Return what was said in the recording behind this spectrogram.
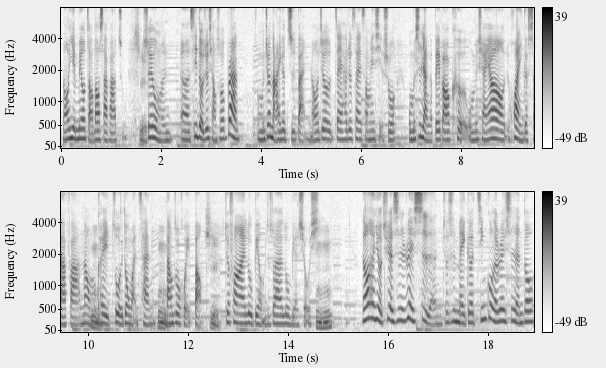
然后也没有找到沙发组，是。所以我们呃 Cito 就想说，不然。我们就拿一个纸板，然后就在他就在上面写说，我们是两个背包客，我们想要换一个沙发，那我们可以做一顿晚餐，嗯、当做回报，是就放在路边，我们就坐在路边休息。嗯、然后很有趣的是，瑞士人就是每个经过的瑞士人都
